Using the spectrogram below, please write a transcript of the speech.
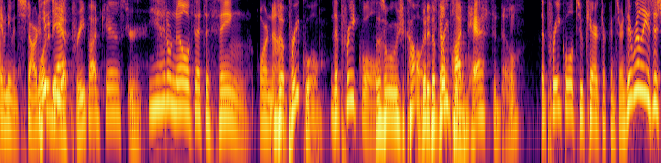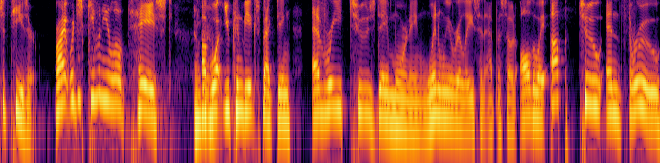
haven't even started Would it it be yet. a pre podcast or? yeah, I don't know if that's a thing or not. The prequel. The, prequel. prequel, That's what we should call it. But it's the still prequel. podcasted, though. the prequel to character concerns. It really is just a teaser. right? We're just giving you a little taste of what you can be expecting every Tuesday morning when we release an episode, all the way up to and through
